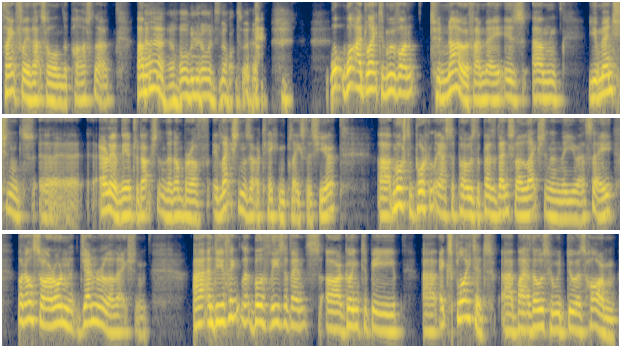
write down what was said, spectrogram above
Thankfully, that's all in the past now. Um, ah, oh no, it's not. what what I'd like to move on to now, if I may, is um, you mentioned uh, earlier in the introduction the number of elections that are taking place this year. Uh, most importantly, I suppose, the presidential election in the USA, but also our own general election. Uh, and do you think that both these events are going to be exploited by those who would do us harm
